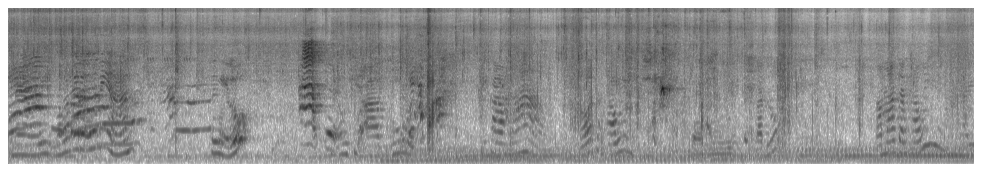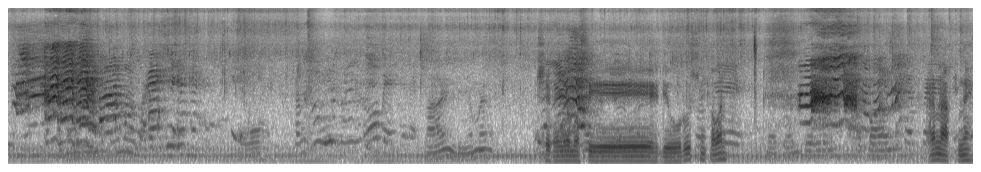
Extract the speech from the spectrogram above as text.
Neli bahkan ada unian? Si Ngilu? Yang si Agus Sekenya masih diurus nih kawan. Enak nih.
